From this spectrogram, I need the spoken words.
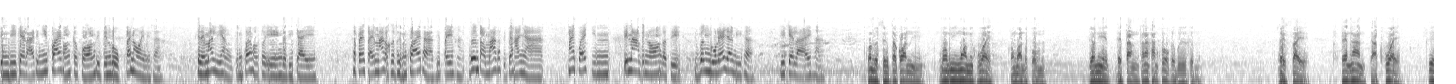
จึงดีใจหลายที่มีควายของเจ้าของที่เป็นลูกควายน้อยนี่ค่ะจะได้มาเลี้ยงเป็นควายของตัวเองก็ดีใจ ถ้าไปใส่มาก็คือถึงควายค่ะที่ไปหาเบื้องต่อมาก็สิไปหาหญ้าให้ควายกินเป็นน้ำเป็นน้องก็สิสิเบื้องดูแลอย่างดีค่ะดีใจหลายค่ะความรู้สึกตะกอนนี่บ่มีง่วงมีคุ้ยของบ้านผม เดี๋ยวนี้ได้ตั้งธนาคารโคกระบือขึ้น ได้ใส่แรงงานจากคุ้ยคือ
